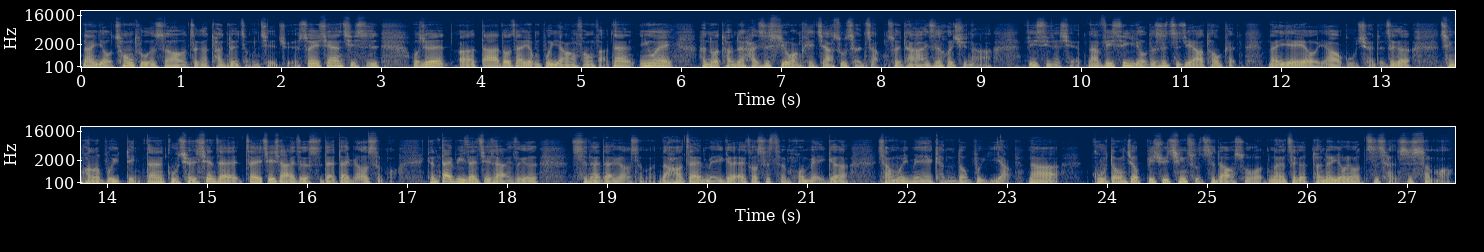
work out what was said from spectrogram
那有冲突的时候，这个团队怎么解决？所以现在其实我觉得呃大家都在用不一样的方法，但因为很多团队还是希望可以加速成长，所以他还是会去拿 VC 的钱。那 VC 有的是直接要 token，那也有要股权的，这个情况都不一定。但是股权现在在接下来这个时代代表什么？跟代币在接下来这个时代代表什么？然后在每一个 ecosystem 或每每一个项目里面也可能都不一样。那股东就必须清楚知道说，那这个团队拥有资产是什么？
